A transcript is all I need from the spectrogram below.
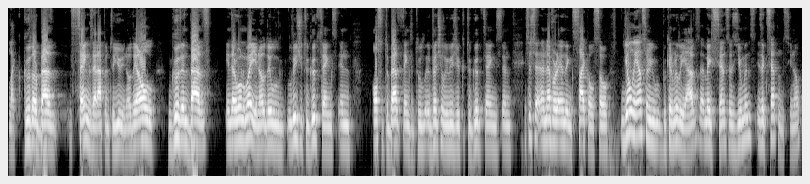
like good or bad things that happen to you. You know, they're all good and bad in their own way. You know, they will lead you to good things and also to bad things that will eventually lead you to good things. And it's just a never-ending cycle. So the only answer you, we can really have that makes sense as humans is acceptance. You know,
